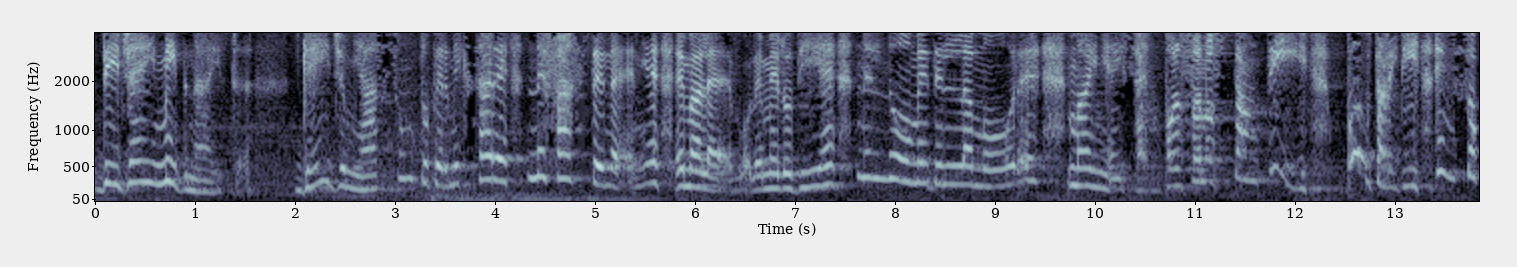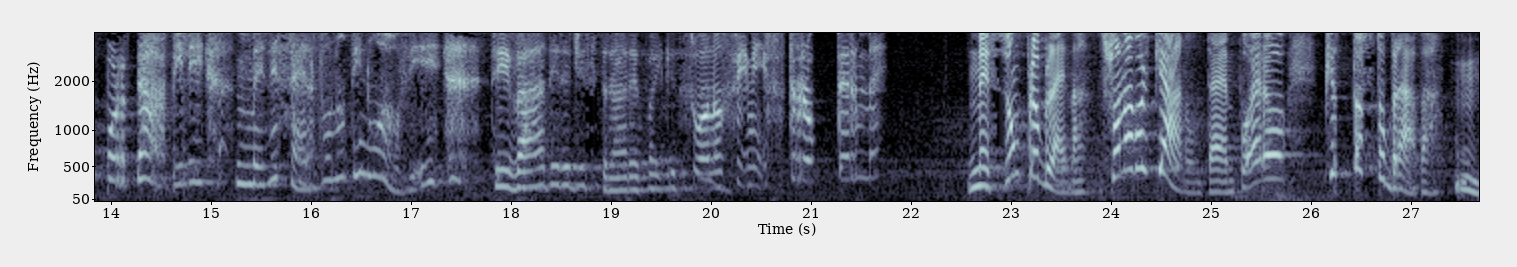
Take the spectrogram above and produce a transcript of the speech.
DJ Midnight. Gage mi ha assunto per mixare nefaste nenie e malevole melodie nel nome dell'amore, ma i miei sample sono stanti, putridi, insopportabili. Me ne servono di nuovi. Ti va di registrare qualche suono sinistro per me? Nessun problema. Suonavo il piano un tempo, ero piuttosto brava. Mm,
